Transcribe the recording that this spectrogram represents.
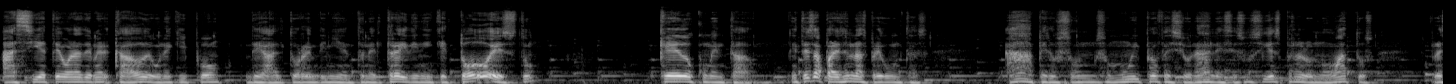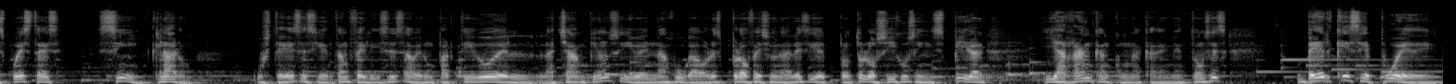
a 7 horas de mercado de un equipo de alto rendimiento en el trading y que todo esto quede documentado. Entonces aparecen las preguntas. Ah, pero son, son muy profesionales, eso sí es para los novatos. Respuesta es sí, claro. Ustedes se sientan felices a ver un partido de la Champions y ven a jugadores profesionales y de pronto los hijos se inspiran y arrancan con una academia. Entonces, ver que se puede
